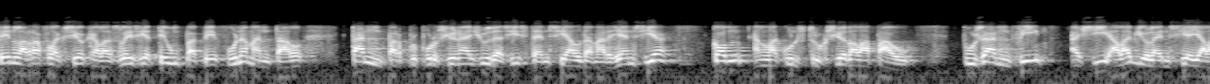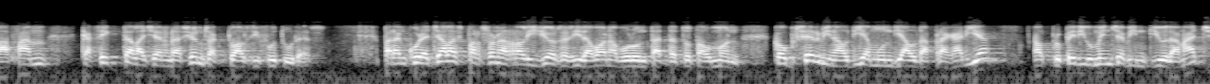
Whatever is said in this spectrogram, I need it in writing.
fent la reflexió que l'Església té un paper fonamental tant per proporcionar ajuda assistencial d'emergència com en la construcció de la pau, posant fi així a la violència i a la fam que afecta les generacions actuals i futures. Per encoratjar les persones religioses i de bona voluntat de tot el món que observin el Dia Mundial de Pregària, el proper diumenge 21 de maig,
